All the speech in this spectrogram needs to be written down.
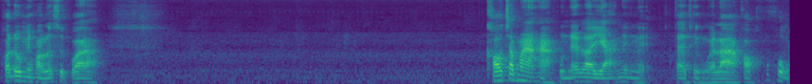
เพราะดูมีความรู้สึกว่าเขาจะมาหาคุณได้ระยะหนึ่งแหละ แต่ถึงเวลาเขาก็คง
